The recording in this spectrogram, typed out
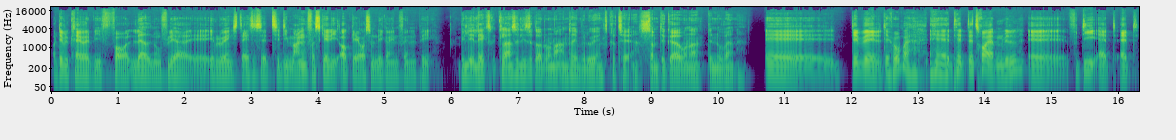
Og det vil kræve, at vi får lavet nogle flere øh, evalueringsdatasæt til de mange forskellige opgaver, som ligger inden for NLP. Vil Elektra klare sig lige så godt under andre evalueringskriterier, som det gør under den nuværende? Øh, det, vil, det håber jeg. det, det tror jeg, den vil. Øh, fordi at, at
